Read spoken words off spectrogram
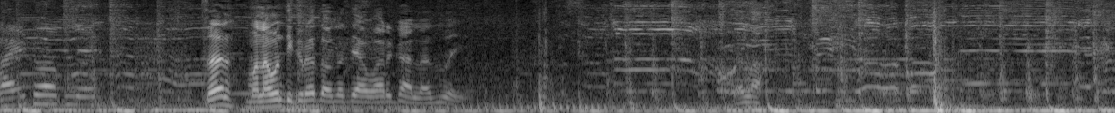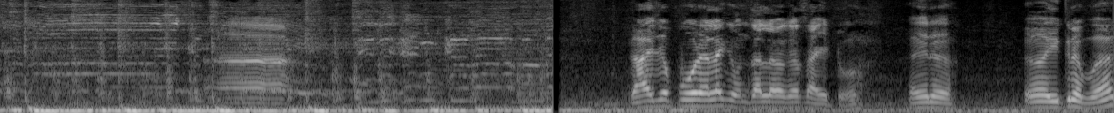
आपले चल मला पण तिकडे जाऊ त्या वार का आलाच भाई चला. गायच्या पोळ्याला घेऊन चालला बघा साईट अरे इकडे बघ.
